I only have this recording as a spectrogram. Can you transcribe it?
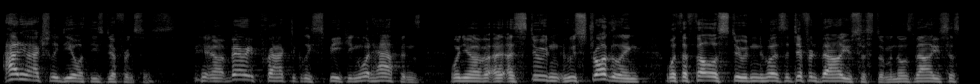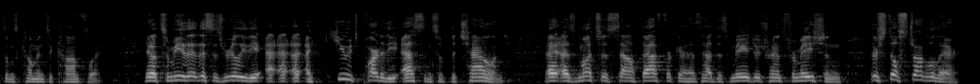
How do you actually deal with these differences? You know, very practically speaking, what happens when you have a, a, student who's struggling with a fellow student who has a different value system and those value systems come into conflict? You know, to me, this is really the, a, a, huge part of the essence of the challenge. As much as South Africa has had this major transformation, there's still struggle there.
